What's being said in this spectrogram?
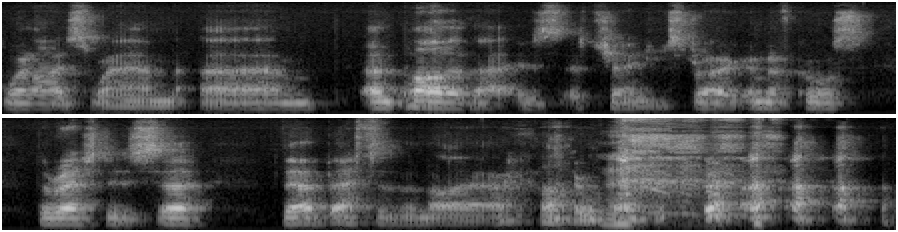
when I swam, um, and part of that is a change of stroke, and of course the rest is uh, they're better than I am.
